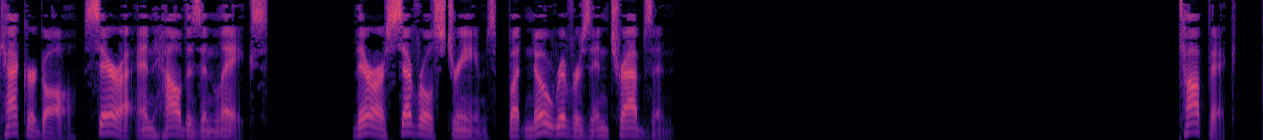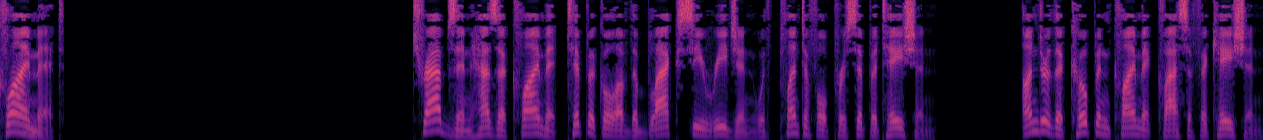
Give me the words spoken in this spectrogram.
Kakırgöl, Sara and Haldizin lakes. There are several streams, but no rivers in Trabzon. Topic: Climate Trabzon has a climate typical of the Black Sea region with plentiful precipitation. Under the Köppen climate classification,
